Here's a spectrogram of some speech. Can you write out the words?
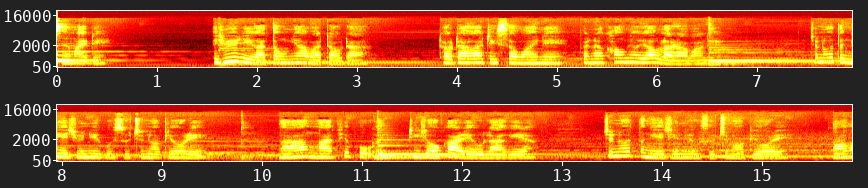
ဆင်းလိုက်တယ်အရွေတွေကတုံညပါဒေါက်တာဒေါက်တာကဒီဆက်ဝိုင်းနဲ့ဘယ်နှခေါင်းမြောက်ရောက်လာတာပါလဲကျွန်တော်တငယ်ချင်းတွေကိုဆိုကျွန်တော်ပြောတယ်ငါငါဖြစ်ဖို့ပဲဒီလောကတွေကိုလာခဲ့တာကျွန်တော်တငယ်ချင်းတွေကိုဆိုကျွန်တော်ပြောတယ် ငါက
